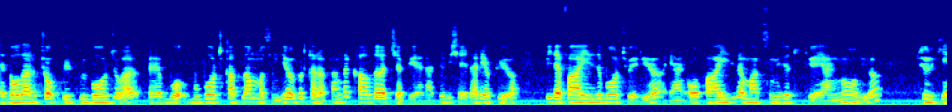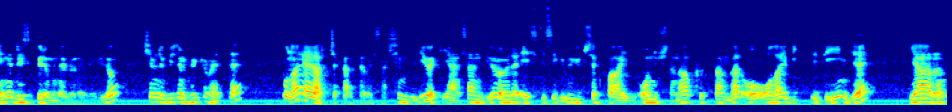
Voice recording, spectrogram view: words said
E, dolar çok büyük bir borcu var. E, bu, bu borç katlanmasın diye öbür taraftan da kaldıraç yapıyor herhalde. Bir şeyler yapıyor. Bir de faizli borç veriyor. Yani o faizi de maksimize tutuyor. Yani ne oluyor? Türkiye'nin risk birimine göre veriyor. Şimdi bizim hükümet de buna el atacak arkadaşlar. Şimdi diyor ki yani sen diyor öyle eskisi gibi yüksek faiz 13'ten al 40'tan ver o olay bitti deyince yarın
